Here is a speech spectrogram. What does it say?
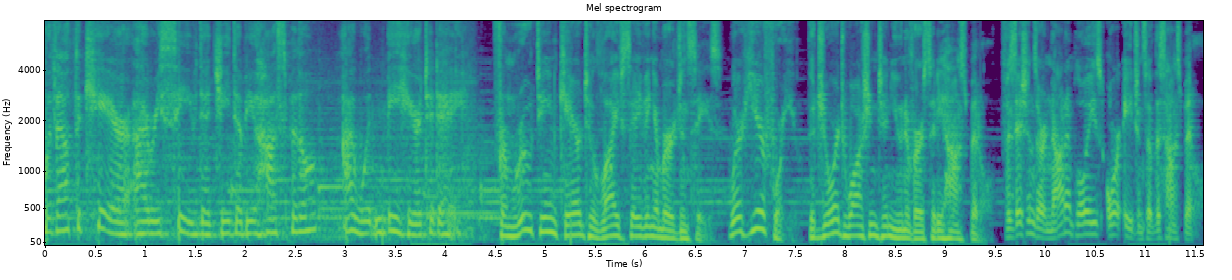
Without the care I received at GW Hospital, I wouldn't be here today. From routine care to life-saving emergencies, we're here for you. The George Washington University Hospital. Physicians are not employees or agents of this hospital.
